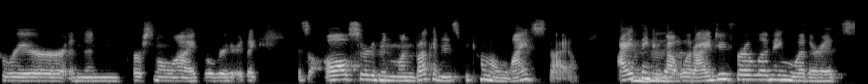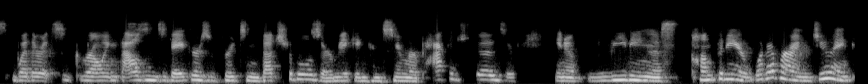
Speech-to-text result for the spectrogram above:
career and then personal life over here. Like it's all sort of in one bucket and it's become a lifestyle. I think mm-hmm. about what I do for a living, whether it's whether it's growing thousands of acres of fruits and vegetables or making consumer packaged goods or, you know, leading this company or whatever I'm doing,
